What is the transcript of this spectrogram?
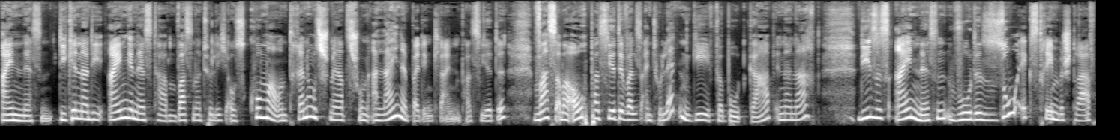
Einnässen. Die Kinder, die eingenässt haben, was natürlich aus Kummer und Trennungsschmerz schon alleine bei den Kleinen passierte, was aber auch passierte, weil es ein Toilettengehverbot gab in der Nacht. Dieses Einnässen wurde so extrem bestraft,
